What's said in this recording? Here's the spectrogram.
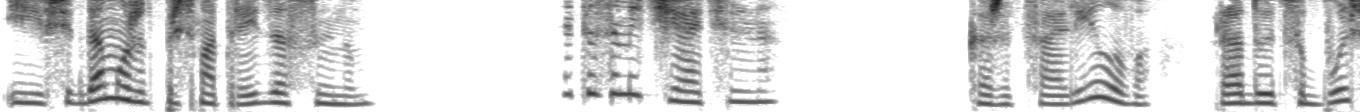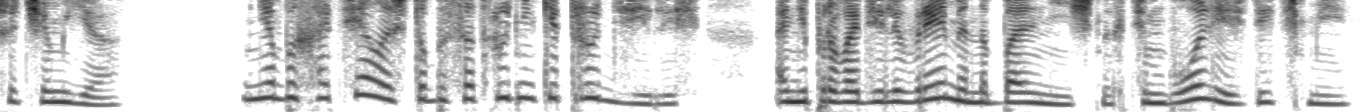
и всегда может присмотреть за сыном. Это замечательно. Кажется, Алилова радуется больше, чем я. Мне бы хотелось, чтобы сотрудники трудились, не проводили время на больничных, тем более с детьми.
